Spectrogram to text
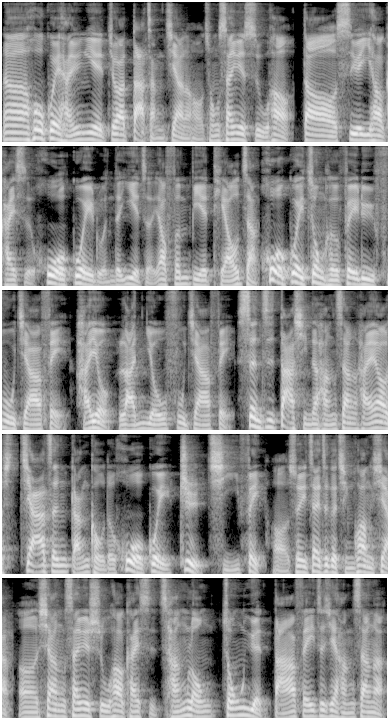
那货柜海运业就要大涨价了哈，从三月十五号到四月一号开始，货柜轮的业者要分别调涨货柜综合费率附加费，还有燃油附加费，甚至大型的航商还要加征港口的货柜滞期费哦。所以在这个情况下，呃，像三月十五号开始，长龙、中远、达飞这些航商啊，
